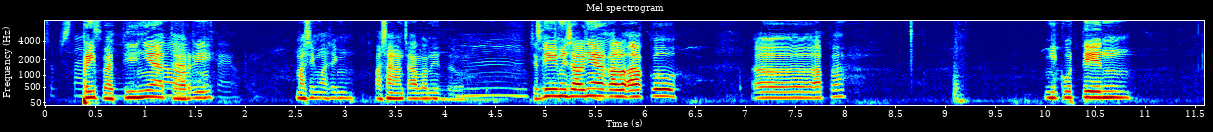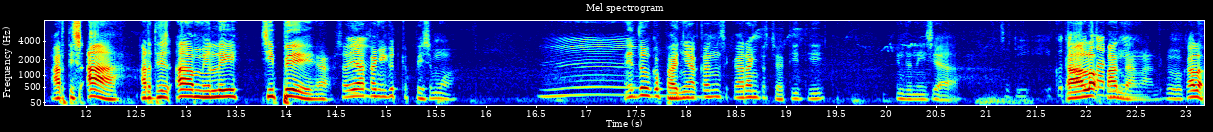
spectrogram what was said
substansinya. pribadinya Oh, dari oke, oke. masing-masing pasangan calon itu Hmm, jadi misalnya kalau aku eh, apa ngikutin artis A, artis A milih si B. Nah, saya Hmm. akan ikut ke B semua. Hmm. Itu kebanyakan sekarang terjadi di Indonesia. Jadi ikut Kalau pandanganku, kalau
